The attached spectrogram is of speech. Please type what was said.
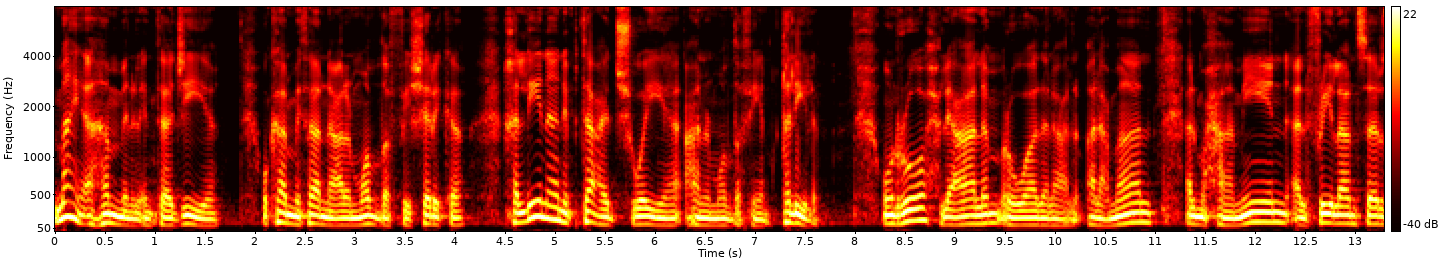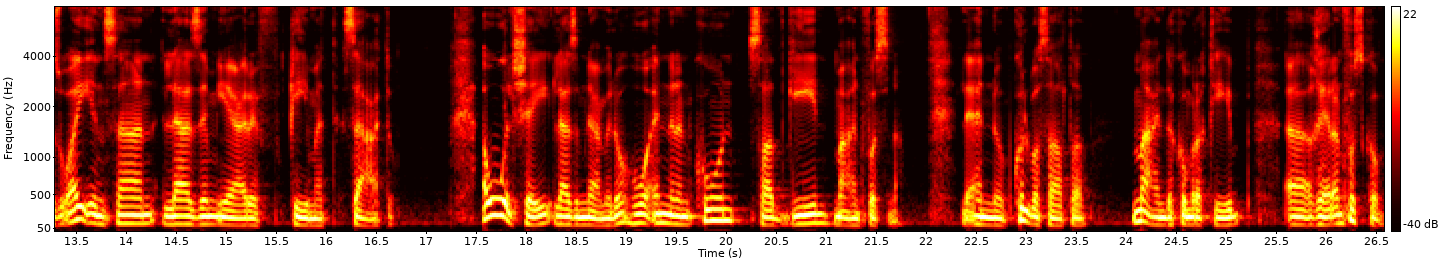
ما هي أهم من الإنتاجية وكان مثالنا على الموظف في شركة خلينا نبتعد شوية عن الموظفين قليلا. ونروح لعالم رواد الأعمال المحامين الفريلانسرز وأي إنسان لازم يعرف قيمة ساعته. أول شيء لازم نعمله هو أننا نكون صادقين مع أنفسنا لأنه بكل بساطة ما عندكم رقيب آه، غير أنفسكم.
